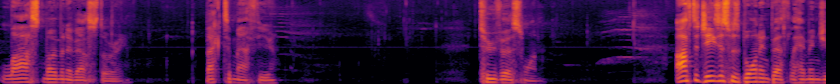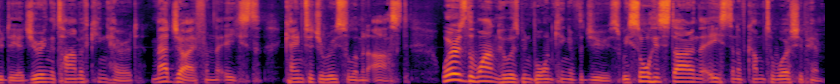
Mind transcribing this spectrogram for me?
last moment of our story. Back to Matthew 2, verse 1. After Jesus was born in Bethlehem in Judea, during the time of King Herod, Magi from the east came to Jerusalem and asked, Where is the one who has been born King of the Jews? We saw his star in the east and have come to worship him.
